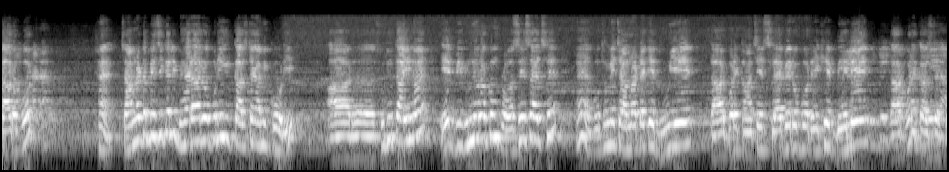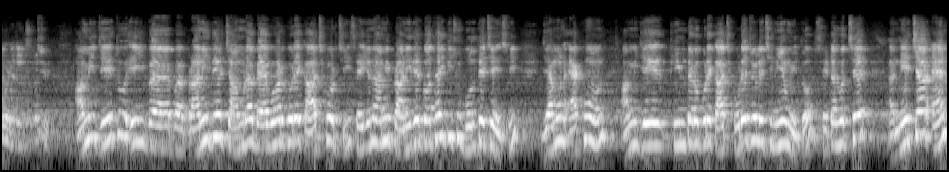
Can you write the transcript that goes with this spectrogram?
তার উপর হ্যাঁ চামড়াটা বেসিক্যালি ভেড়ার ওপরই কাজটা আমি করি। আর শুধু তাই নয়, এর বিভিন্ন রকম প্রসেস আছে। হ্যাঁ প্রথমে চামড়াটাকে ধুয়ে, তারপরে কাঁচের স্ল্যাবের ওপর রেখে বেলে, তারপরে কাজটা করি। আমি যেহেতু এই প্রাণীদের চামড়া ব্যবহার করে কাজ করছি, সেই জন্য আমি প্রাণীদের কথাই কিছু বলতে চেয়েছি। যেমন এখন আমি যে থিমটার উপরে কাজ করে চলেছি নিয়মিত, সেটা হচ্ছে নেচার অ্যান্ড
